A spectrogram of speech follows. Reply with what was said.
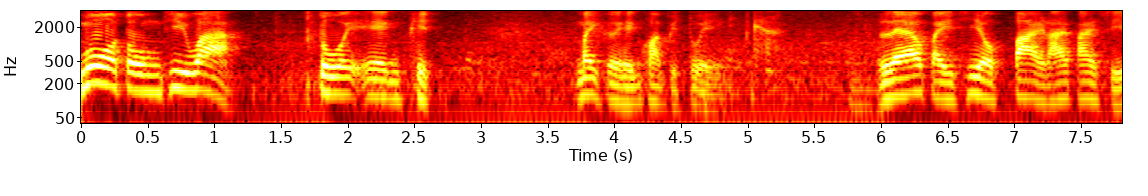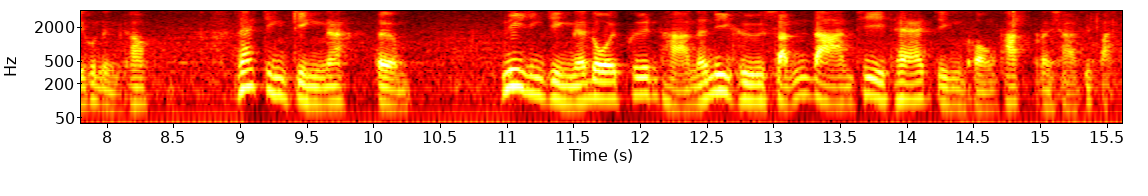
โง่ตรงที่ว่าตัวเองผิด ไม่เคยเห็นความผิดตัวเอง แล้วไปเที่ยวป้ายร้ายป้ายสีคนอื่นเขาและจริง ๆ นะ เติมนี่จริง ๆ นะ โดยพื้นฐานนะนี่คือสันดานที่แท้จริงของพรรคประชาธิปัตย์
